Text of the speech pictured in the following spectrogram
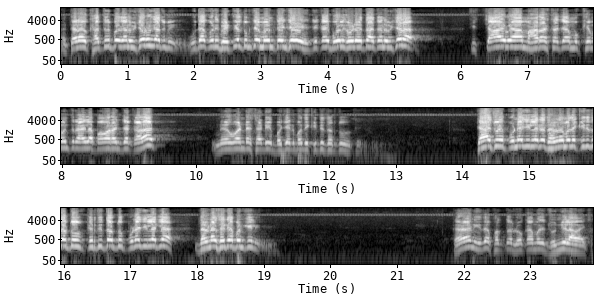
आणि त्याला खात्री त्यांना विचारून घ्या तुम्ही. उद्या कोणी भेटतील तुमचे मन त्यांचे जे काही बोलघवडे येतात त्यांना विचारा. की चार वेळा महाराष्ट्राच्या मुख्यमंत्री राहिल्या पवारांच्या काळात निळवंड्यासाठी बजेटमध्ये किती तरतूद होती? त्याच वेळी पुणे जिल्ह्याच्या धरणामध्ये किती तरतूद किती तरतूद पुणे जिल्ह्यातल्या धरणासाठी आपण केली? कारण इथं फक्त लोकांमध्ये झुंजी लावायचं.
